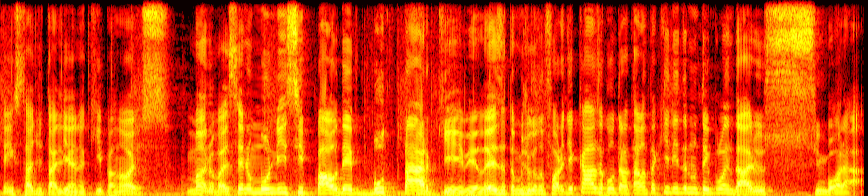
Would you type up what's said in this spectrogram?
Tem estádio italiano aqui pra nós? Mano, vai ser no Municipal de Butarque, beleza? Estamos jogando fora de casa contra a Atalanta querida no Templo Lendário. Simbora.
